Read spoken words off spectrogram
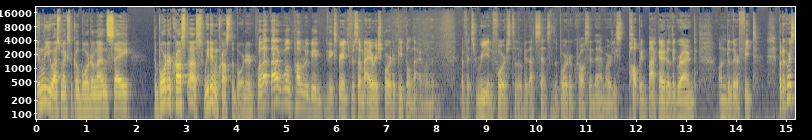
in the US Mexico borderlands say, the border crossed us. We didn't cross the border. Well, that, that will probably be the experience for some Irish border people now. If it's reinforced, there'll be that sense of the border crossing them, or at least popping back out of the ground under their feet. But of course,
